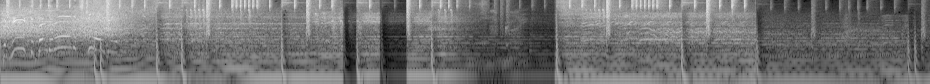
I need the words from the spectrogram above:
Robin he defended it. It's 2 0. you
